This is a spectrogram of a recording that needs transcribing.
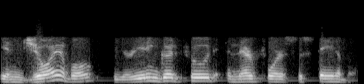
enjoyable. You're eating good food, and therefore sustainable.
